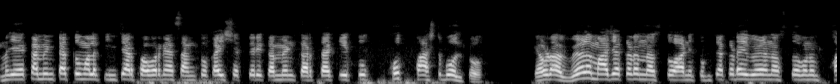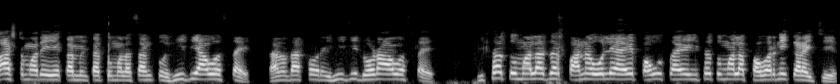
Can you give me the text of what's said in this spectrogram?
म्हणजे एका मिनिटात तुम्हाला तीन चार फवारण्या सांगतो. काही शेतकरी कमेंट करता की तू खूप फास्ट बोलतो. एवढा वेळ माझ्याकडे नसतो आणि तुमच्याकडे वेळ नसतो म्हणून फास्टमध्ये एका मिनिटात तुम्हाला सांगतो ही जी अवस्था आहे दादा दाखव रे ही जी डोळा अवस्था आहे इथं तुम्हाला जर पानं ओले आहे पाऊस आहे इथं तुम्हाला फवारणी करायची आहे.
